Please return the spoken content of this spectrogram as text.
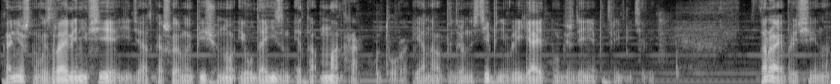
Конечно, в Израиле не все едят кошерную пищу, но иудаизм – это макрокультура, и она в определенной степени влияет на убеждения потребителей. Вторая причина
